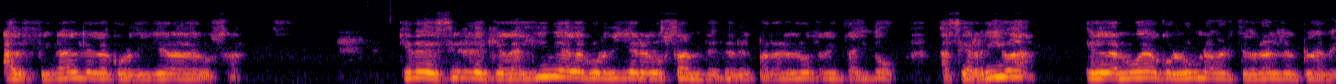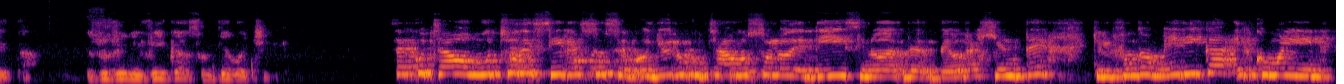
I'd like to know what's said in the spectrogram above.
al final de la cordillera de los Andes. Quiere decir que la línea de la cordillera de los Andes, desde el paralelo 32 hacia arriba, es la nueva columna vertebral del planeta. Eso significa Santiago de Chile. Se ha escuchado mucho decir eso, yo lo he escuchado no solo de ti, sino de, otra gente, que el Fondo América es como el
